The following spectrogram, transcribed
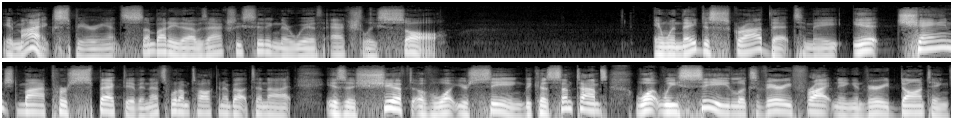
in my experience, somebody that I was actually sitting there with actually saw And when they described that to me, it changed my perspective. And that's what I'm talking about tonight is a shift of what you're seeing because sometimes what we see looks very frightening and very daunting.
